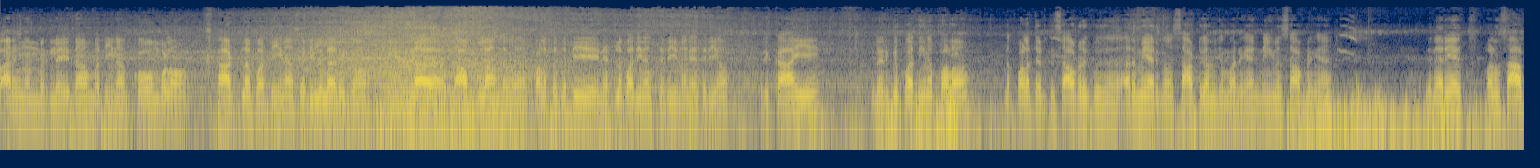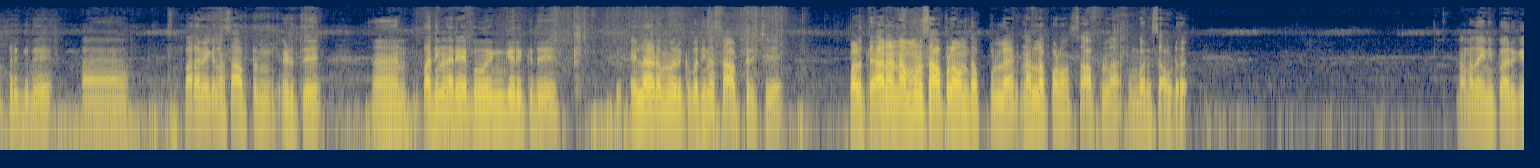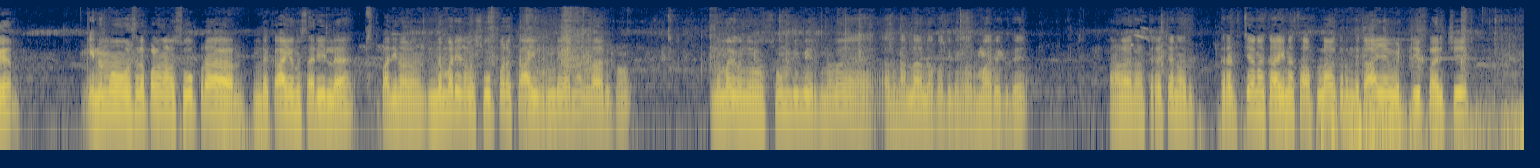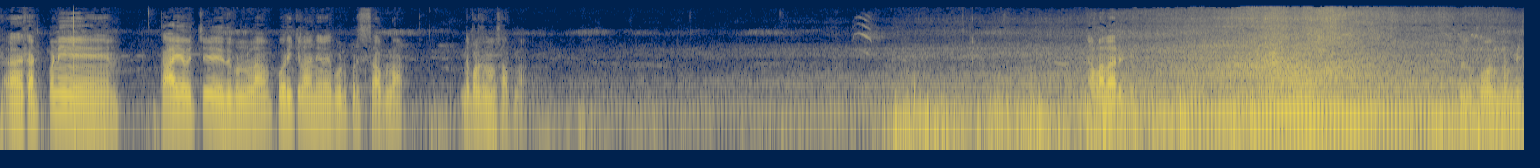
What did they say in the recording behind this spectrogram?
பாருங்கள் நண்பர்களே இதான் பார்த்தீங்கன்னா கோவம்பழம் காட்டில் பார்த்தீங்கன்னா செடியிலலாம் இருக்கும். நீங்கள் நல்லா சாப்பிட்லாம். அந்த பழத்தை பற்றி நெட்டில் பார்த்தீங்கன்னா தெரியும் நிறைய தெரியும். இது காய் இதில் இருக்குது பார்த்தீங்கன்னா பழம். இந்த பழத்தை எடுத்து சாப்பிட்றதுக்கு அருமையாக இருக்கும். சாப்பிட்டு காமிக்க பாருங்கள் நீங்களும் சாப்பிடுங்க. இது நிறைய பழம் சாப்பிட்ருக்குது பறவைகள்லாம் சாப்பிட்டு எடுத்து பார்த்திங்கன்னா நிறைய இப்போ இங்கே இருக்குது. எல்லா இடமும் இருக்குது பார்த்திங்கன்னா சாப்பிட்ருச்சு பழத்தை. ஆனால் நம்மளும் சாப்பிடலாம். ஒன்றும் தப்பு இல்லை. நல்ல பழம். சாப்பிட்லாம். வர சாப்பிட்றேன். நல்லா தான் இனிப்பாக இருக்குது இன்னமும் ஒரு சில பழம் நல்லா சூப்பராக இந்த காய் வந்து சரியில்லை. பதினாலு இந்த மாதிரி நல்லா சூப்பராக காய் உருண்டையாக இருந்தால் நல்லா இருக்கும். இந்த மாதிரி கொஞ்சம் சூம்பிவே இருக்கனால அது நல்லா இல்லை பார்த்துக்கிங்க ஒரு மாதிரி இருக்குது. அதனால் நல்லா திரட்சியான திரட்சியான காய்னா சாப்பிட்லாம். அப்புறம் இந்த காயை வெட்டி பறித்து கட் பண்ணி காய வச்சு இது பண்ணலாம். பொறிக்கலாம் நிறைய போட்டு பிடிச்சி சாப்பிட்லாம். இந்த பழத்தை நம்ம சாப்பிட்லாம். நல்லா தான் இருக்குது 嗯脖子那边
